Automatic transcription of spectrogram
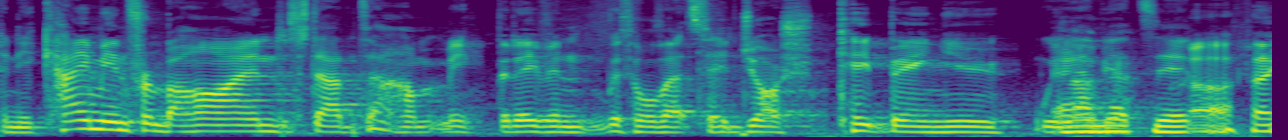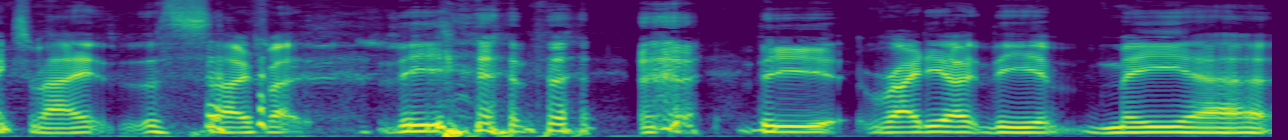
and you came in from behind, and started to hump me. But even with all that said, Josh, keep being you. We love you. That's it. Oh, thanks, mate. That's so fun. the, the the radio, the me uh,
